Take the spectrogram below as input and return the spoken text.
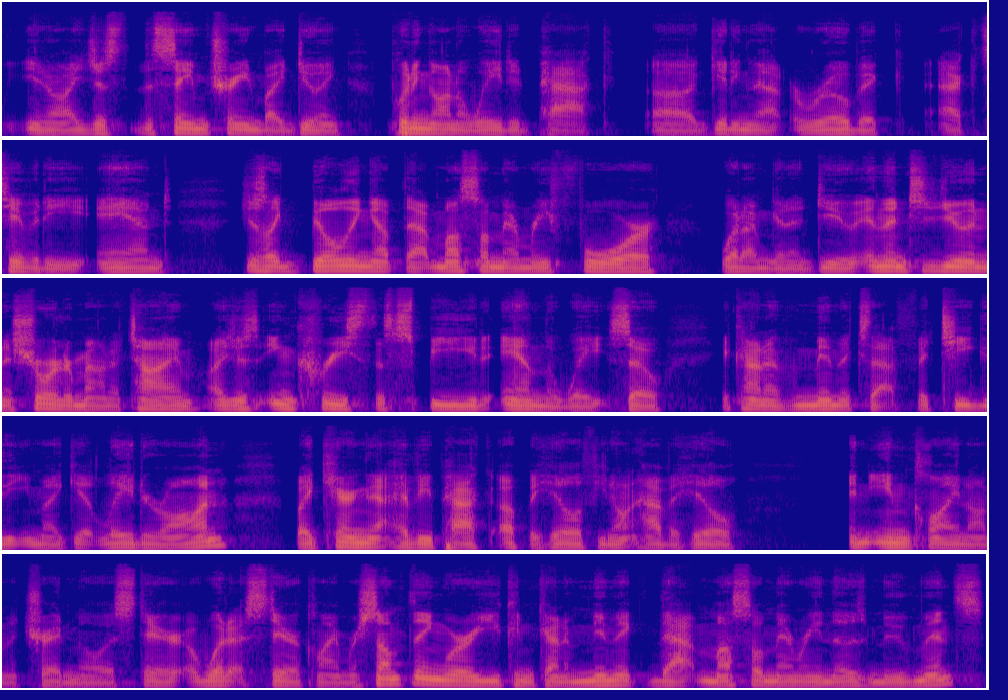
you know i just the same train by doing putting on a weighted pack uh, getting that aerobic activity and just like building up that muscle memory for what I'm going to do. And then to do in a shorter amount of time, I just increase the speed and the weight. So it kind of mimics that fatigue that you might get later on by carrying that heavy pack up a hill if you don't have a hill, an incline on a treadmill, a stair, what a stair climb, or something where you can kind of mimic that muscle memory and those movements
